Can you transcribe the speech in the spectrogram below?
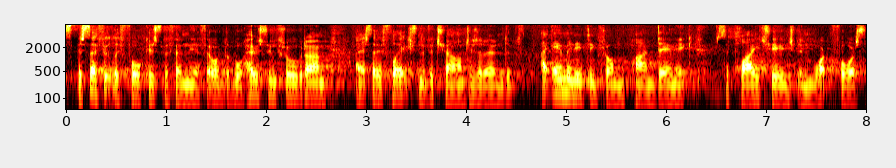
specifically focused within the affordable housing programme and it's a reflection of the challenges around it, uh, emanating from the pandemic, supply chain and workforce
